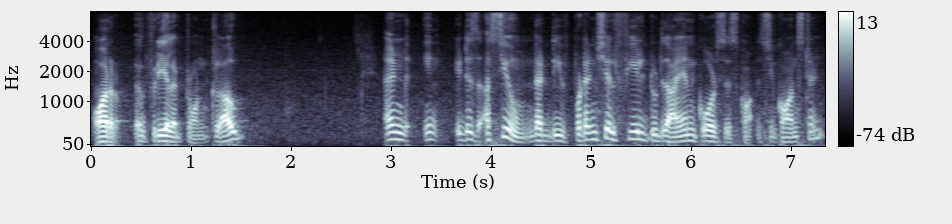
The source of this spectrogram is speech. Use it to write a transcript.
or a free electron cloud and in, it is assumed that the potential field due to the ion cores is, is constant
